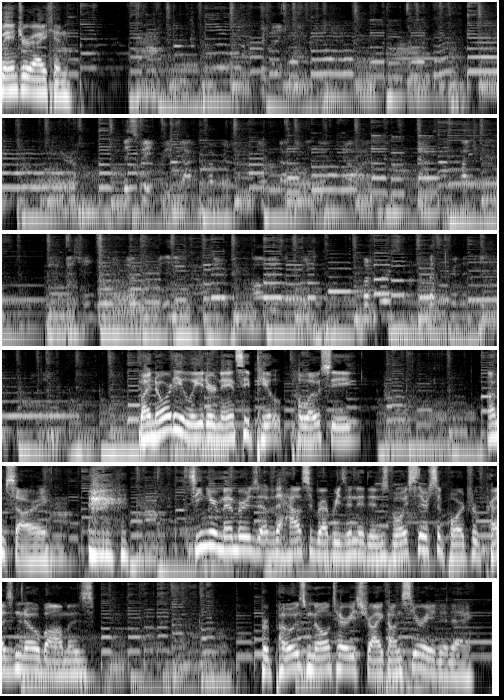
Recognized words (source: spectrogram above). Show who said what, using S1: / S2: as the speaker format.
S1: I'm Andrew Eichen.
S2: This week we've got coverage of not only North Carolina, downtown controversy, in addition, we've got community concert and holidays of week. But first, let's turn to issue.
S1: Minority Leader Nancy Pelosi. I'm sorry. Senior members of the House of Representatives voiced their support for President Obama's proposed military strike on Syria today.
